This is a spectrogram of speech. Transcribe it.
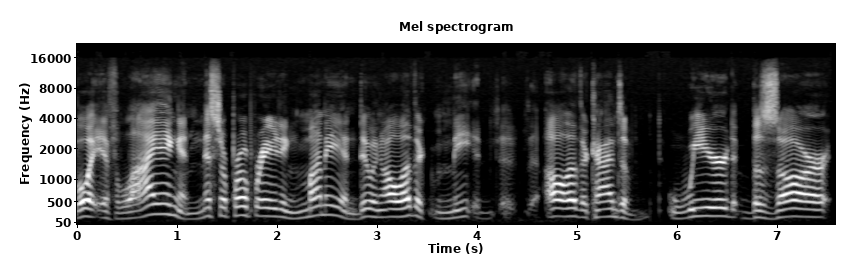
Boy, if lying and misappropriating money and doing all other me, all other kinds of weird, bizarre,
